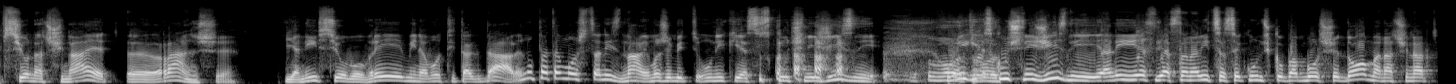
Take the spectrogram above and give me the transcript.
все начинает э, раньше. И они все вовремя, вот и так далее. Ну, потому что, не знаю, может быть, у них есть скучные жизни. У них есть скучные жизни, и они, если остановиться секундочку побольше дома, начинают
